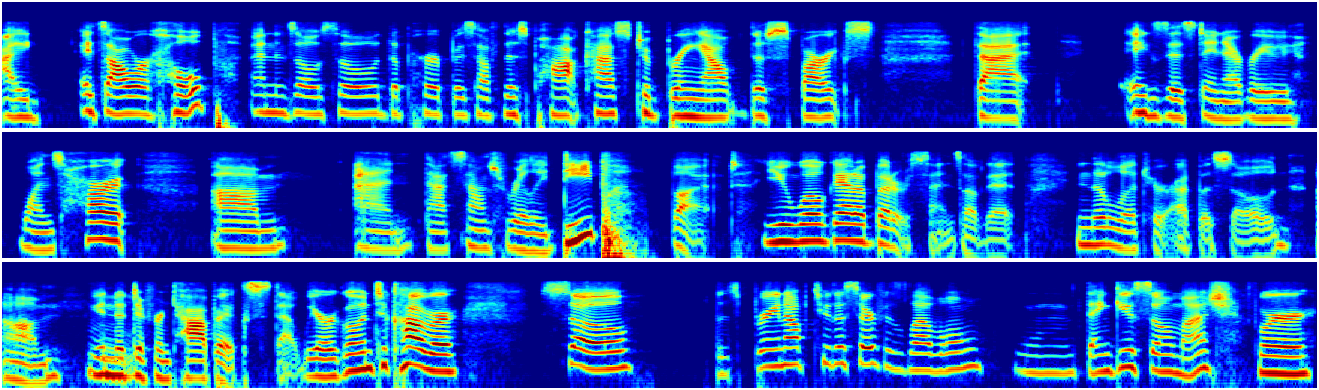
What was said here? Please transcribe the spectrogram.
I it's our hope, and it's also the purpose of this podcast to bring out the sparks that exist in everyone's heart. Um, and that sounds really deep, but you will get a better sense of it in the later episode um, in the hmm. different topics that we are going to cover. So let's bring it up to the surface level. Um, thank you so much for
